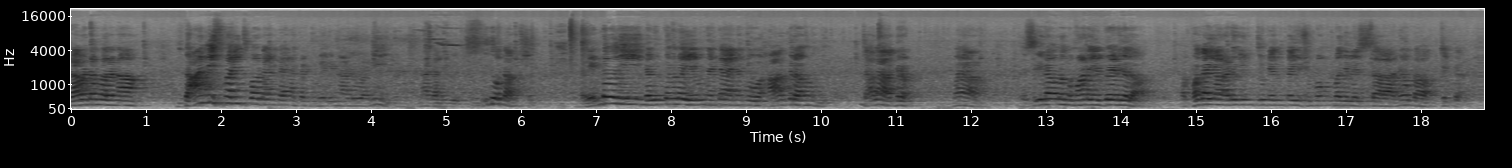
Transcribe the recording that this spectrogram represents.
రావడం వలన దాన్ని స్మరించుకోవడానికి ఆయన అక్కడికి వెళ్ళినాడు అని నాకు అనిపించింది ఇది ఒక అంశం. రెండవది కవిత్వంలో ఏముందంటే ఆయనకు ఆగ్రహం ఉంది. చాలా ఆగ్రహం. మన శ్రీరాముడు ఒక మాట చెప్పాడు కదా పగ అడిగించుటెంత శుభం బదిలిస్తా అని ఒక చెప్పారు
